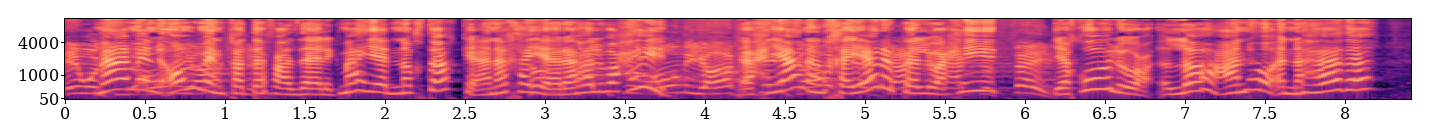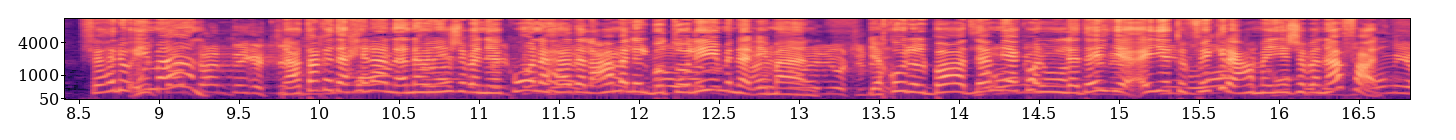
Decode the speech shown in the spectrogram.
ما من أم قد تفعل ذلك؟ ما هي النقطة؟ كان خيارها الوحيد أحيانا خيار السبب الوحيد يقول الله عنه أن هذا فعل إيمان. نعتقد أحيانا أنه يجب أن يكون هذا العمل البطولي من الإيمان. يقول البعض لم يكن لدي أي فكرة عما يجب أن أفعل.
